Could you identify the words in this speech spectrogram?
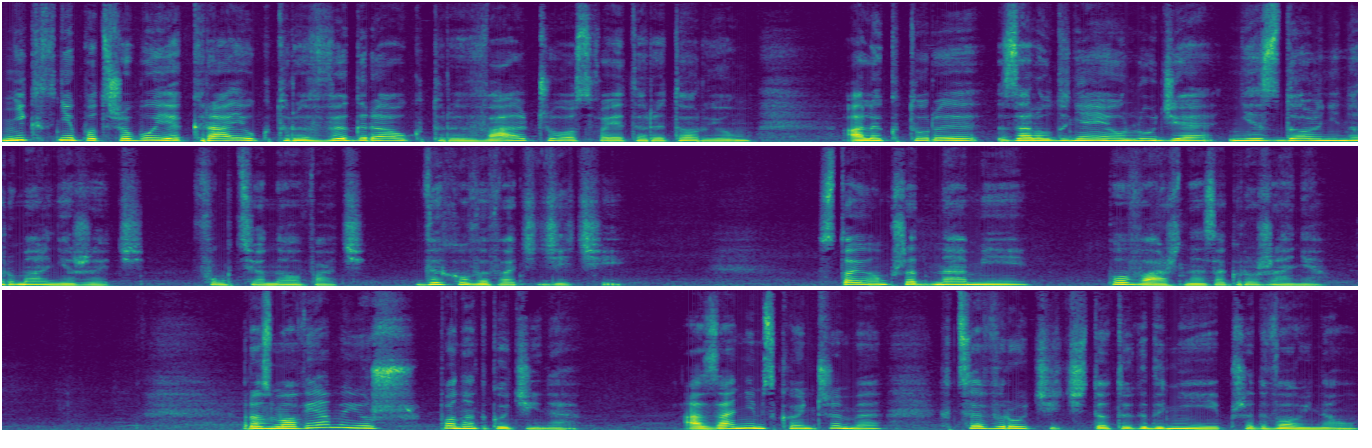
Nikt nie potrzebuje kraju, który wygrał, który walczył o swoje terytorium, ale który zaludniają ludzie niezdolni normalnie żyć, funkcjonować, wychowywać dzieci. Stoją przed nami poważne zagrożenia. Rozmawiamy już ponad godzinę, a zanim skończymy, chcę wrócić do tych dni przed wojną,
